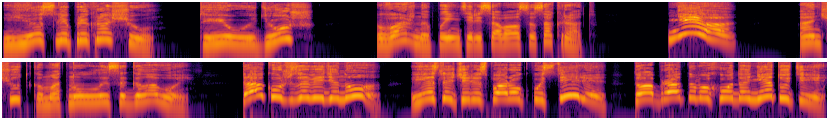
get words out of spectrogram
«Если прекращу, ты уйдешь?» Важно поинтересовался Сократ. «Не!» Анчутка мотнул лысой головой. «Так уж заведено! Если через порог пустили, то обратного хода нет уйти!»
